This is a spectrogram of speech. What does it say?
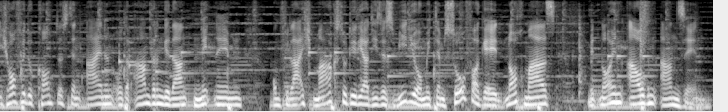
Ich hoffe, du konntest den einen oder anderen Gedanken mitnehmen und vielleicht magst du dir ja dieses Video mit dem Sofagate nochmals mit neuen Augen ansehen.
